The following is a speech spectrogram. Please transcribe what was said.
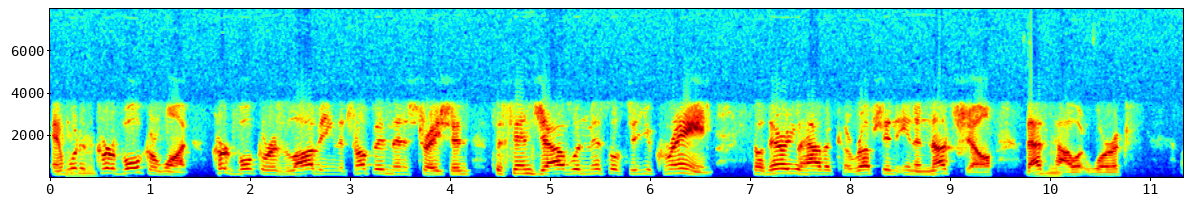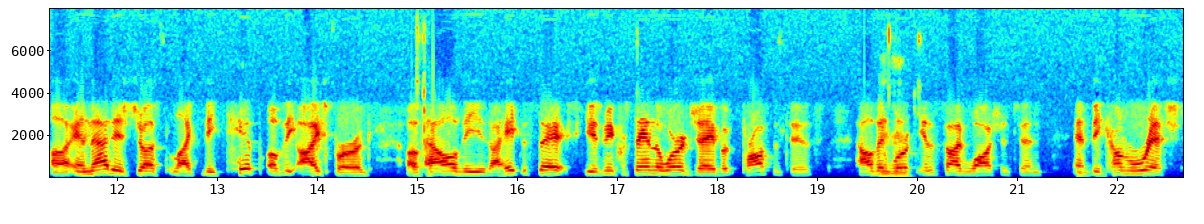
And what mm-hmm. does Kurt Volker want? Kurt Volker is lobbying the Trump administration to send Javelin missiles to Ukraine. So there you have it, corruption in a nutshell. That's mm-hmm. how it works. Uh, and that is just like the tip of the iceberg of how these, I hate to say it, excuse me for saying the word, Jay, but prostitutes, how they mm-hmm. work inside Washington and mm-hmm. become rich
